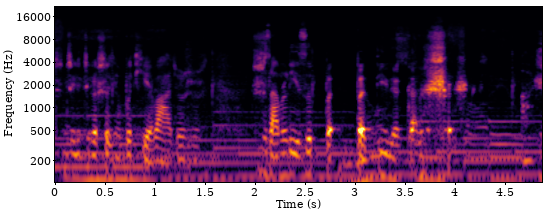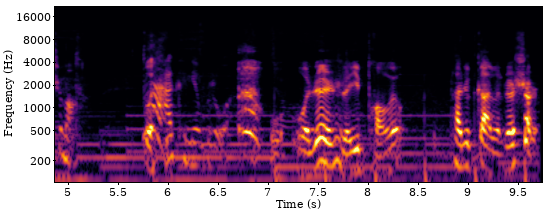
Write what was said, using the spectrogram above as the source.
这这个这个事情不提吧，就是这是咱们丽兹本本地人干的事儿。啊，是吗？对那肯定不是我。我我认识的一朋友，他就干了这事儿。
